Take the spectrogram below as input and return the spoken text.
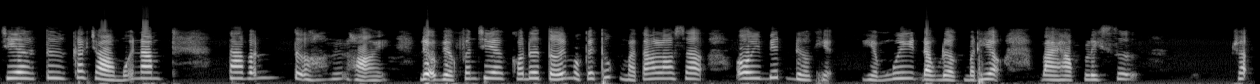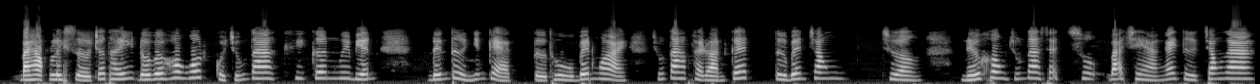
chia tư các trò mỗi năm ta vẫn tự hỏi liệu việc phân chia có đưa tới một kết thúc mà ta lo sợ. Ôi biết được hiểm, hiểm nguy đọc được mật hiệu bài học lịch sử bài học lịch sử cho thấy đối với Hogwarts của chúng ta khi cơn nguy biến đến từ những kẻ tử thù bên ngoài, chúng ta phải đoàn kết từ bên trong trường, nếu không chúng ta sẽ sụn bã chè ngay từ trong ra.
